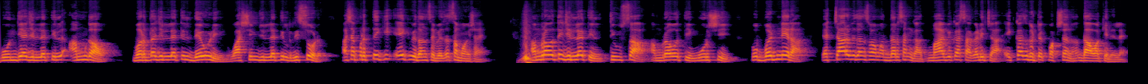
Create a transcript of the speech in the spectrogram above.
गोंदिया जिल्ह्यातील आमगाव वर्धा जिल्ह्यातील देवळी वाशिम जिल्ह्यातील रिसोड अशा प्रत्येकी एक विधानसभेचा समावेश आहे. अमरावती जिल्ह्यातील तिवसा अमरावती मोर्शी व बडनेरा या चार विधानसभा मतदारसंघात महाविकास आघाडीच्या एकाच घटक पक्षानं दावा केलेला आहे.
